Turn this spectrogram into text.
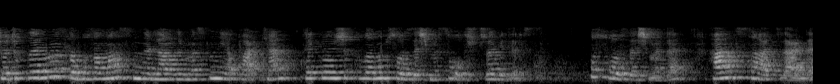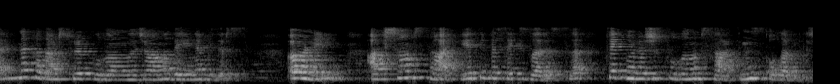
Çocuklarımızla bu zaman sınırlandırmasını yaparken teknoloji kullanım sözleşmesi oluşturabiliriz. Bu sözleşmede hangi saatlerde ne kadar süre kullanılacağına değinebiliriz. Örneğin akşam saat 7 ve 8 arası teknoloji kullanım saatimiz olabilir.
